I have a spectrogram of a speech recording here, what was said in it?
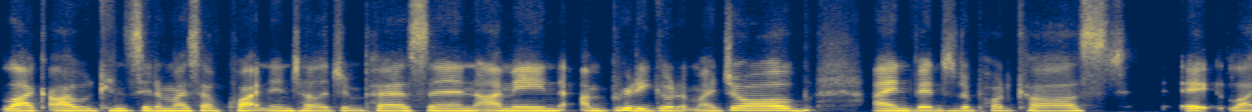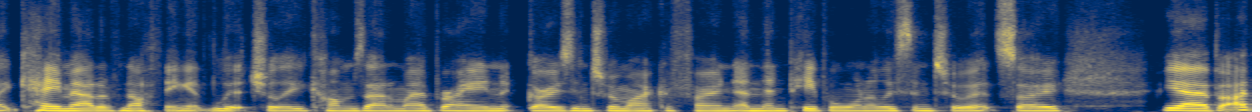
like I would consider myself quite an intelligent person. I mean, I'm pretty good at my job. I invented a podcast. It like came out of nothing. It literally comes out of my brain, goes into a microphone, and then people want to listen to it. So yeah, but I,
